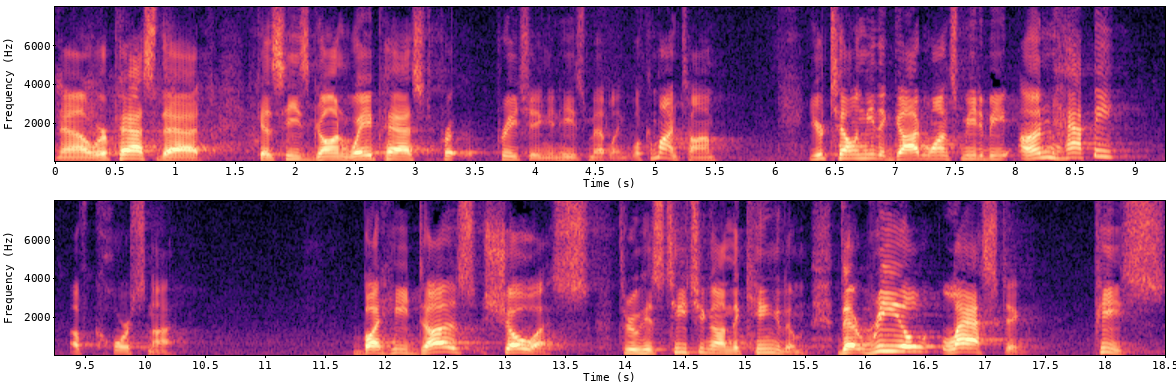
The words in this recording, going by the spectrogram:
now we're past that because he's gone way past pre- preaching and he's meddling. Well, come on, Tom. You're telling me that God wants me to be unhappy? Of course not. But he does show us through his teaching on the kingdom that real, lasting peace,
